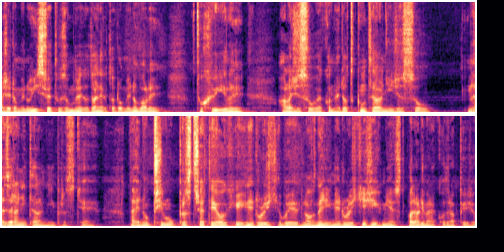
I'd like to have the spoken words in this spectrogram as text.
že dominují světu, samozřejmě totálně to dominovali v tu chvíli, ale že jsou jako nedotknutelní, že jsou nezranitelní prostě. Najednou přímou prostřed jeho, jednoho z nejdůležitějších měst padali mrakodrapy, že?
